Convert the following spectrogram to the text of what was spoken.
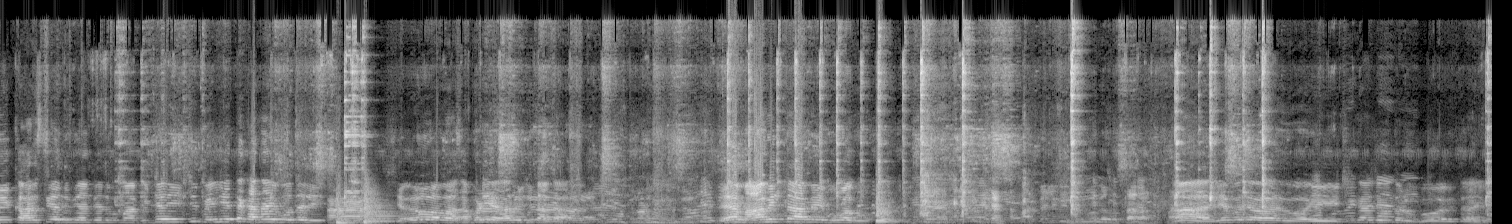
ఈ కరసి ఎందుకు? అంత ఎందుకు? మా బిడ్డని ఇచ్చి పెళ్ళి చేస్తే కథ అయిపోతుంది. సపోర్ట్ ఏ మా వింత మీ బువ్వకు. ఆ, లేకపోతే వాడు ఈ టీకాలు చెబుతాడు గో విత్తరాజు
